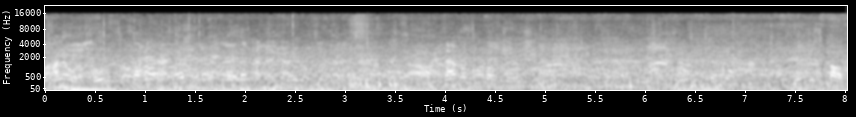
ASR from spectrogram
I know where food's from. That was close. It's called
